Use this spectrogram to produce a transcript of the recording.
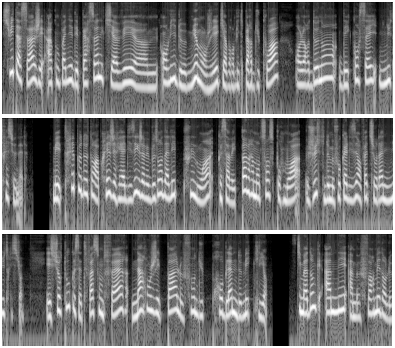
Suite à ça, j'ai accompagné des personnes qui avaient euh, envie de mieux manger, qui avaient envie de perdre du poids, en leur donnant des conseils nutritionnels. Mais très peu de temps après, j'ai réalisé que j'avais besoin d'aller plus loin, que ça n'avait pas vraiment de sens pour moi, juste de me focaliser en fait sur la nutrition. Et surtout que cette façon de faire n'arrangeait pas le fond du problème de mes clients. Ce qui m'a donc amené à me former dans le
